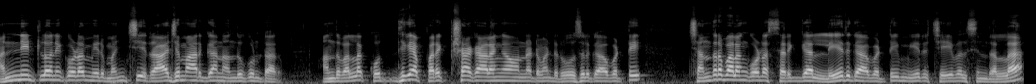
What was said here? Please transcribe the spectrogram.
అన్నింట్లోని కూడా మీరు మంచి రాజమార్గాన్ని అందుకుంటారు. అందువల్ల కొద్దిగా పరీక్షాకాలంగా ఉన్నటువంటి రోజులు కాబట్టి చంద్రబలం కూడా సరిగ్గా లేదు కాబట్టి మీరు చేయవలసిందల్లా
